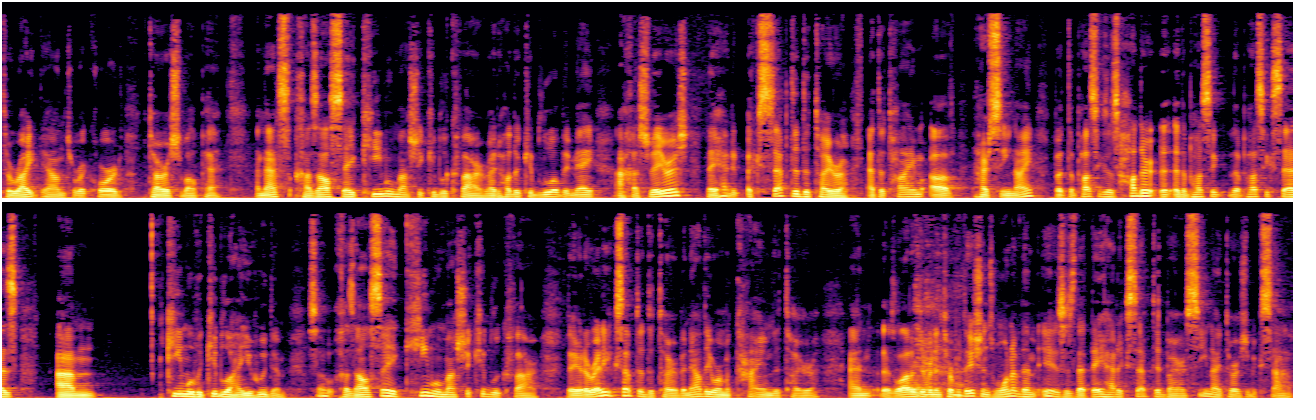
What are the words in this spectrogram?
to write down to record Shabbat Peh, and that's Chazal say Kimu Mashi kvar, right? They had accepted the Torah at the time of Har Sinai, but the pasuk says Hadar. Uh, the pasuk the pasuk says. Um. So Chazal say Kimu masha kiblu kfar. They had already accepted the Torah, but now they were makayim the Torah. And there's a lot of different interpretations. One of them is is that they had accepted by our Sinai Torah Shabbat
